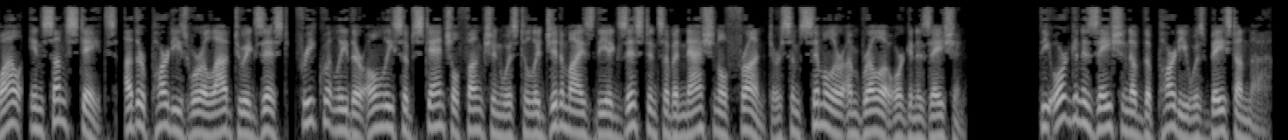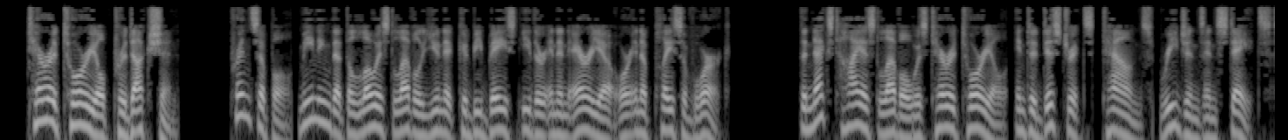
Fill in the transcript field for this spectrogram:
while, in some states, other parties were allowed to exist, frequently their only substantial function was to legitimize the existence of a national front or some similar umbrella organization. The organization of the party was based on the «territorial production» Principle, meaning that the lowest level unit could be based either in an area or in a place of work. The next highest level was territorial, into districts, towns, regions and states.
